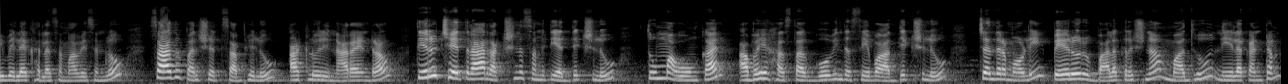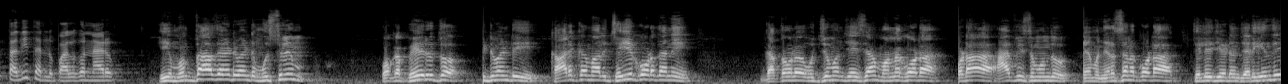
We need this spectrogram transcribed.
ఈ విలేకరుల సమావేశంలో సాధు పరిషత్ సభ్యులు అట్లూరి నారాయణరావు తిరుచేత్ర రక్షణ సమితి అధ్యక్షులు తుమ్మ ఓంకార్ అభయహస్త గోవింద సేవ అధ్యక్షులు చంద్రమౌళి పేరూరు బాలకృష్ణ మధు నీలకంఠం తదితరులు పాల్గొన్నారు. ఈ ముంతాజ్ అనేటువంటి ముస్లిం ఒక పేరుతో ఇటువంటి కార్యక్రమాలు చేయకూడదని గతంలో ఉద్యమం చేశాం. మొన్న కూడా కూడా ఆఫీసు ముందు మేము నిరసన కూడా తెలియజేయడం జరిగింది.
